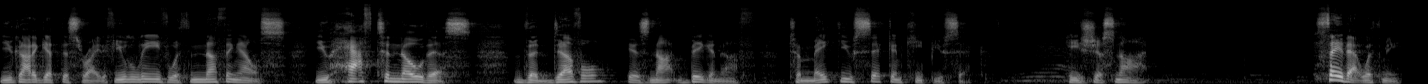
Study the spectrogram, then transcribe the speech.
You got to get this right. If you leave with nothing else, you have to know this. The devil is not big enough to make you sick and keep you sick. He's just not. Say that with me.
